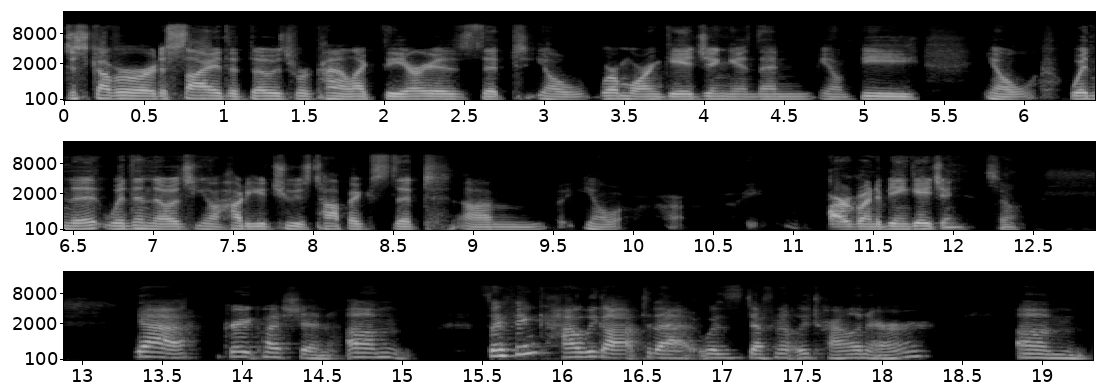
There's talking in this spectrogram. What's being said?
discover or decide that those were kind of like the areas that you know were more engaging? And then you know be you know within the within those you know how do you choose topics that um you know are, are going to be engaging? So. Yeah great question. Um so i think how we got to that was definitely trial and error. Um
